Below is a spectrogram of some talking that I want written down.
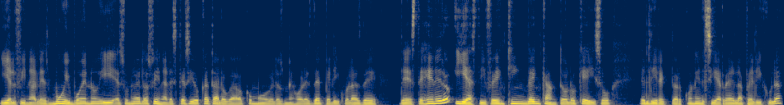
y el final es muy bueno y es uno de los finales que ha sido catalogado como de los mejores de películas de, de este género y a Stephen King le encantó lo que hizo el director con el cierre de la película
